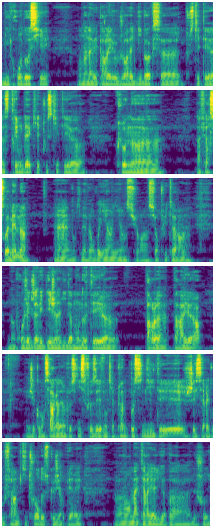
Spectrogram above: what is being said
micro dossier. On en avait parlé l'autre jour avec Bbox, tout ce qui était Stream Deck et tout ce qui était clone à faire soi-même. donc il m'avait envoyé un lien sur, sur Twitter d'un projet que j'avais déjà évidemment noté par, par ailleurs. Et j'ai commencé à regarder un peu ce qui se faisait, donc il y a plein de possibilités. J'essaierai de vous faire un petit tour de ce que j'ai repéré. Euh, en matériel, il n'y a pas de choses.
